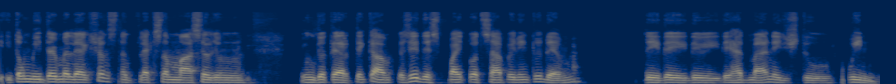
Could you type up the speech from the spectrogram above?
itong midterm elections, nag-flex ng muscle yung yung Duterte camp kasi despite what's happening to them, they they they they had managed to win.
